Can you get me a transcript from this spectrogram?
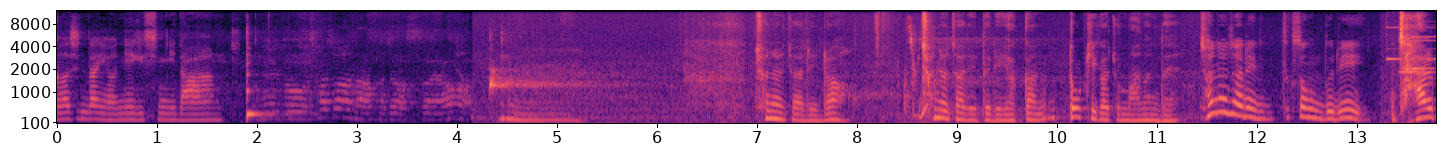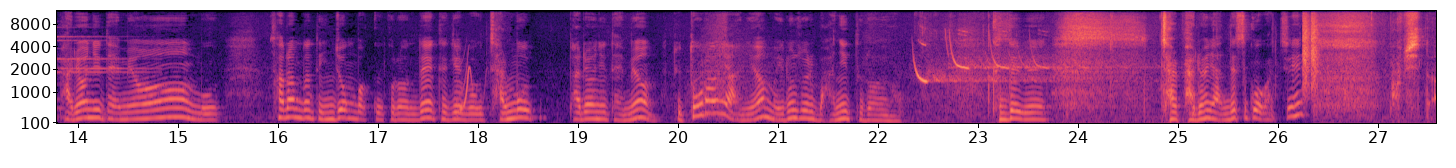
연하신당 연예기십니다. 사주 하나 가져왔어요. 처녀자리라 처녀자리들이 약간 똘끼가 좀 많은데 처녀자리 특성들이 잘 발현이 되면 뭐 사람들한테 인정받고 그런데 그게 뭐 잘못 발현이 되면 또라이 아니야? 막 이런 소리 많이 들어요. 근데 왜 잘 발현이 안 됐을 것 같지? 봅시다.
